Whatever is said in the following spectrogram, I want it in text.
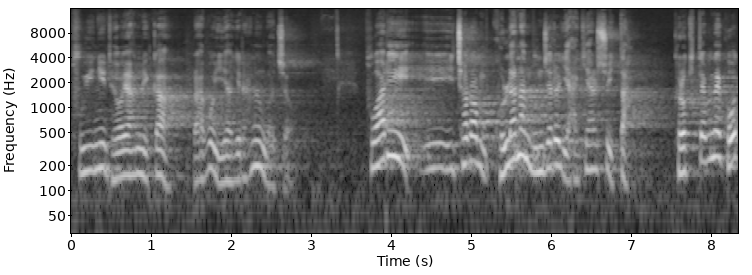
부인이 되어야 합니까? 라고 이야기를 하는 거죠. 부활이 이처럼 곤란한 문제를 야기할 수 있다. 그렇기 때문에 곧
